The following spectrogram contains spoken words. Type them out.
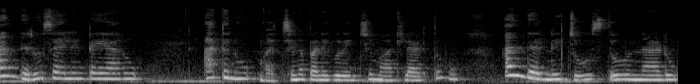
అందరూ సైలెంట్ అయ్యారు. అతను వచ్చిన పని గురించి మాట్లాడుతూ అందరినీ చూస్తూ ఉన్నాడు.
